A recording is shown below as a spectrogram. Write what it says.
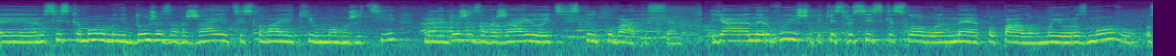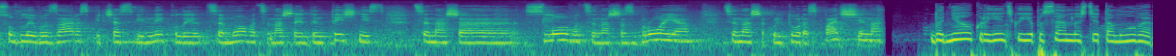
Е, Російська мова мені дуже заважає ці слова, які в моєму житті мені дуже заважають спілкуватися. Я нервую, щоб якесь російське слово не попало в мою розмову, особливо зараз, під час війни, коли це мова, це наша ідентичність, це наше слово, це наша зброя, це наша культура, спадщина. До Дня української писемності та мови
